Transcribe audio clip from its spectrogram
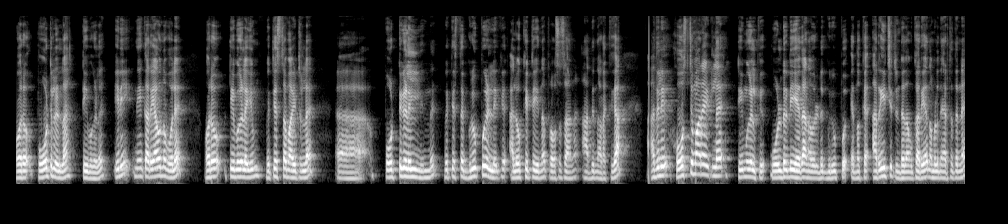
ഓരോ പോർട്ടിലുള്ള ടീമുകൾ. ഇനി നിങ്ങൾക്ക് അറിയാവുന്ന പോലെ ഓരോ ടീമുകളെയും വ്യത്യസ്തമായിട്ടുള്ള പോട്ടുകളിൽ നിന്ന് വ്യത്യസ്ത ഗ്രൂപ്പുകളിലേക്ക് അലോക്കേറ്റ് ചെയ്യുന്ന പ്രോസസ്സാണ് ആദ്യം നടക്കുക. അതിൽ ഹോസ്റ്റുമാരായിട്ടുള്ള ടീമുകൾക്ക് ഓൾറെഡി ഏതാണ് അവരുടെ ഗ്രൂപ്പ് എന്നൊക്കെ അറിയിച്ചിട്ടുണ്ട്. നമുക്കറിയാം നമ്മൾ നേരത്തെ തന്നെ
